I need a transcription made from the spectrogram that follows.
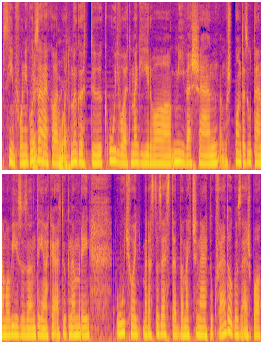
szimfonikus igen, zenekar igen. volt mögöttük, úgy volt megírva, mívesen, most pont az utánam a vízözönt énekeltük nemrég, úgy, hogy, mert ezt az Esztetbe megcsináltuk feldolgozásba,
